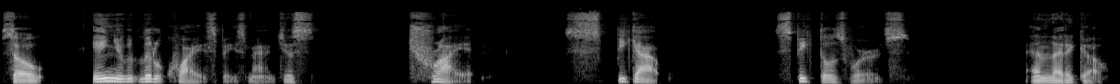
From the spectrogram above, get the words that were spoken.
So in your little quiet space, man. Just try it. Speak out. Speak those words and let it go.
